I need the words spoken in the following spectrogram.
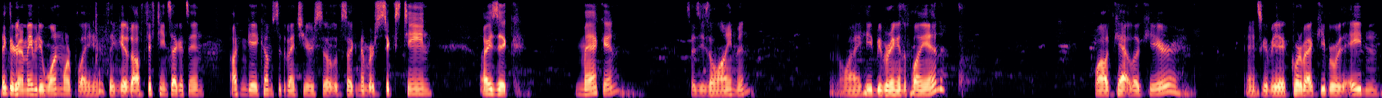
I think they're going to maybe do one more play here if they can get it off. 15 seconds in. Ockengay comes to the bench here, so it looks like number 16, Isaac Mackin, says he's a lineman. I don't know why he'd be bringing the play in. Wildcat look here. And it's going to be a quarterback keeper with Aiden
